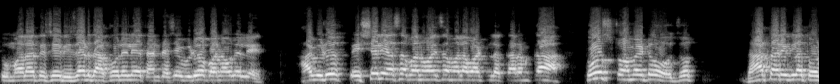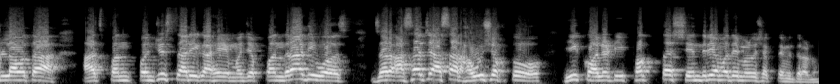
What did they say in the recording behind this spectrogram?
तुम्हाला त्याचे रिझल्ट दाखवलेले आहेत आणि त्याचे व्हिडिओ बनवलेले आहेत. हा व्हिडिओ स्पेशली असा बनवायचा मला वाटलं कारण का? तोच टोमॅटो जो दहा तारीखला तोडला होता आज पं पंचवीस तारीख आहे म्हणजे पंधरा दिवस जर असाच्या असा राहू शकतो ही क्वालिटी फक्त सेंद्रियमध्ये मिळू शकते मित्रांनो.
